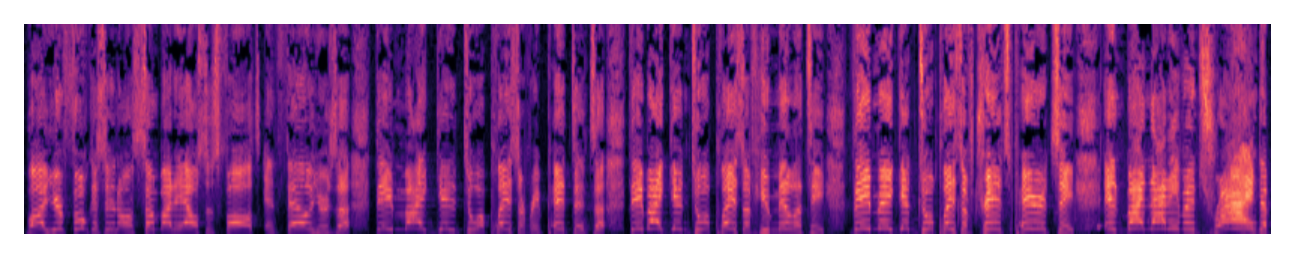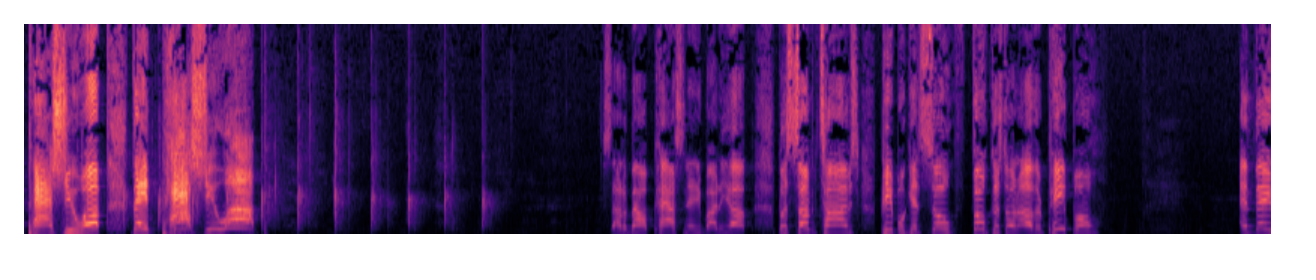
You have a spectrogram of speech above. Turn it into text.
while you're focusing on somebody else's faults and failures, uh, they might get into a place of repentance. Uh, they might get into a place of humility. They may get into a place of transparency. And by not even trying to pass you up, they pass you up. It's not about passing anybody up. But sometimes people get so focused on other people and they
